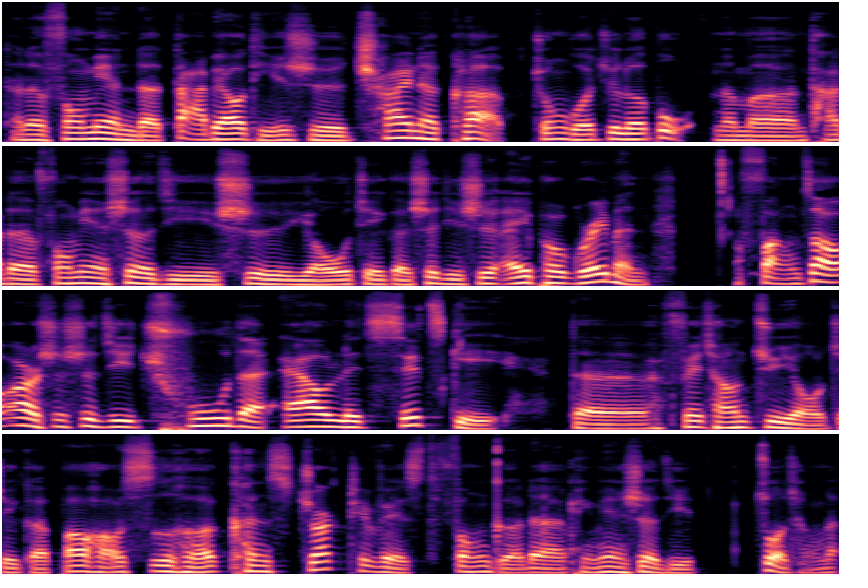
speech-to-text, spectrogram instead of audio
它的封面的大标题是 “China Club” 中国俱乐部。那么它的封面设计是由这个设计师 April Grayman 仿造二十世纪初的 L. Lissitzky 的非常具有这个包豪斯和 Constructivist 风格的平面设计做成的。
